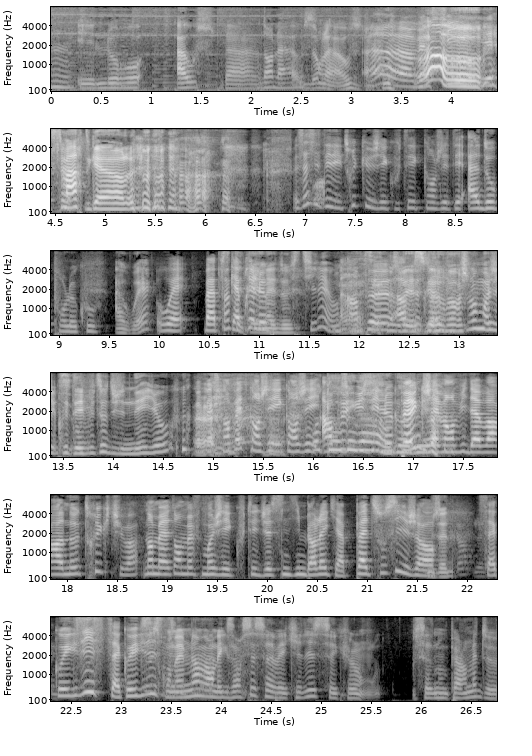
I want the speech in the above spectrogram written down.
Mm. et l'euro house, bah, Dans la house. dans la house. Du Ah, coup. merci. Oh, smart girl. Mais ça, c'était des trucs que j'écoutais quand j'étais ado pour le coup. Ah ouais Ouais, bah parce qu'après le. une ado stylée. Hein. Un peu. un Parce peu que comme- franchement, moi j'écoutais plutôt du Neo. Bah, parce qu'en fait, quand j'ai quand j'ai Ok, un peu usé le encore punk, j'avais envie d'avoir un autre truc, tu vois. Non, mais attends, meuf, moi j'ai écouté Justin Timberlake, y a pas de souci, genre. Ça coexiste, ça Ce coexiste. qu'on aime bien dans l'exercice avec Elise, c'est que ça nous permet de,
